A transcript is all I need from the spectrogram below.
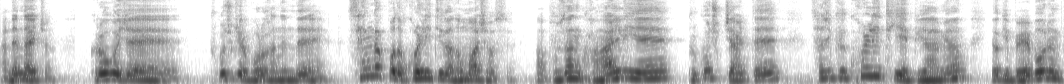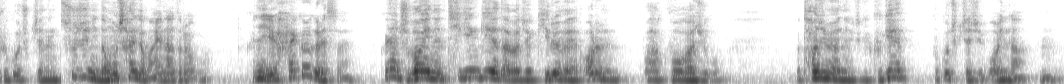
안 된다 했죠. 그러고 이제 불꽃 축제를 보러 갔는데 생각보다 퀄리티가 너무 아쉬웠어요. 아, 부산 광안리에 불꽃축제 할 때 사실 그 퀄리티에 비하면 여기 멜버른 불꽃축제는 수준이 너무 차이가 많이 나더라고. 그냥 일 할 걸 그랬어요. 그냥 주방에 있는 튀김기에다가 저 기름에 얼음 막 부어가지고 터지면 그게 불꽃축제지 뭐 있나. 음.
